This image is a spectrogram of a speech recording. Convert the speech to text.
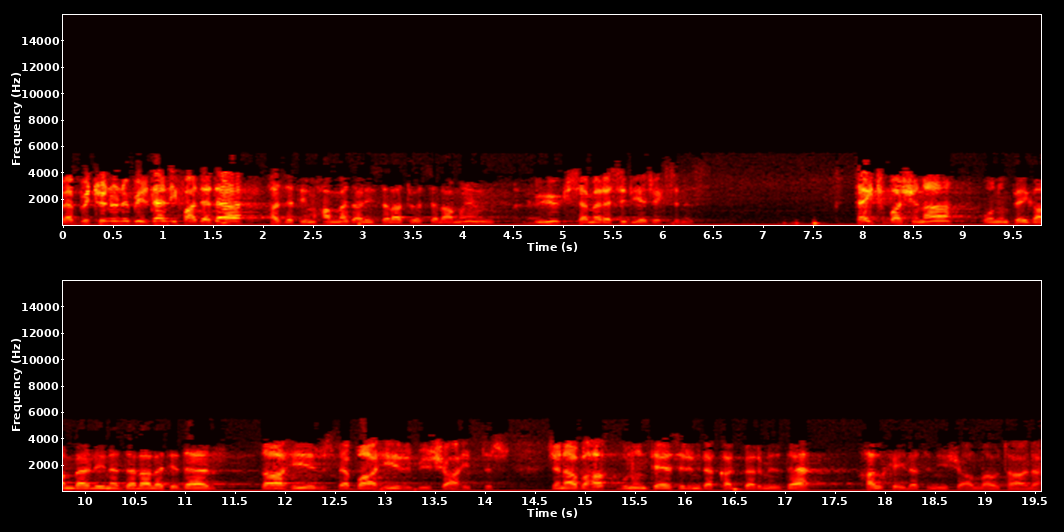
Ve bütününü birden ifadede Hz. Muhammed Aleyhisselatü Vesselam'ın büyük semeresi diyeceksiniz. Tek başına onun peygamberliğine delalet eder, zahir ve bahir bir şahittir. Cenab-ı Hak bunun tesirini de kalplerimizde halk eylesin inşallahü teala.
